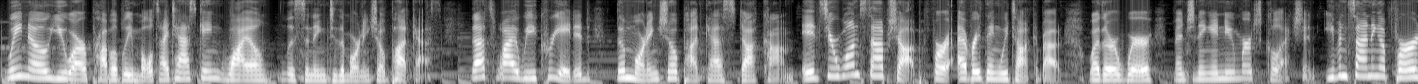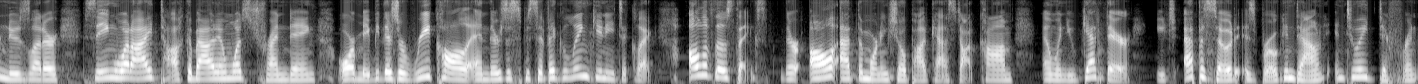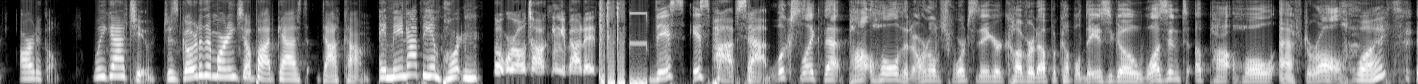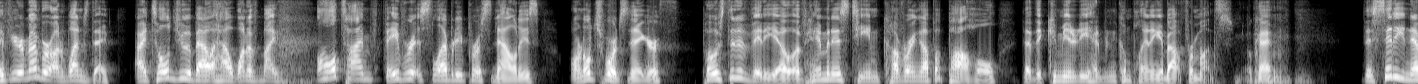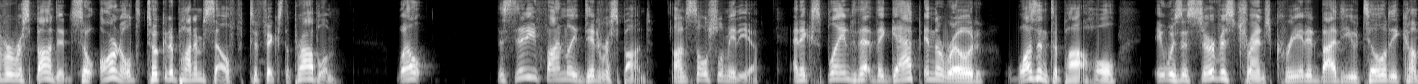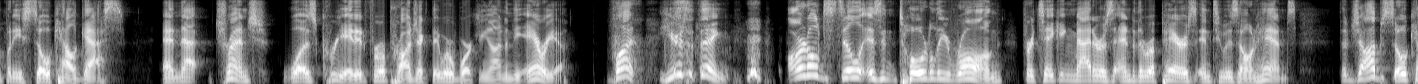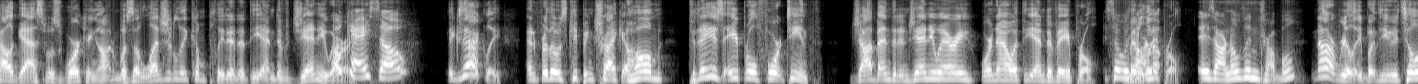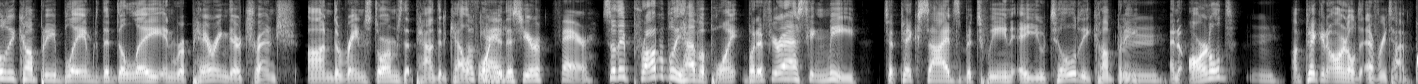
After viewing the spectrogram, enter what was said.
We know you are probably multitasking while listening to the Morning Show podcast. That's why we created the morningshowpodcast.com. It's your one stop shop for everything we talk about, whether we're mentioning a new merch collection, even signing up for our newsletter, seeing what I talk about and what's trending, or maybe there's a recall and there's a specific link you need to click. All of those things, they're all at the morningshowpodcast.com. And when you get there, each episode is broken down into a different article. We got you. Just go to the morningshowpodcast.com. It may not be important, but we're all talking about it. This is Pop Stop. Looks like that pothole that Arnold Schwarzenegger covered up a couple days ago wasn't a pothole after all. What? If you remember on Wednesday, I told you about how one of my all time favorite celebrity personalities, Arnold Schwarzenegger, posted a video of him and his team covering up a pothole that the community had been complaining about for months. Okay. The city never responded, so Arnold took it upon himself to fix the problem. Well, the city finally did respond on social media and explained that the gap in the road wasn't a pothole, it was a service trench created by the utility company SoCal Gas. And that trench was created for a project they were working on in the area. But here's the thing Arnold still isn't totally wrong for taking matters and the repairs into his own hands. The job SoCal Gas was working on was allegedly completed at the end of January. Okay, so Exactly. And for those keeping track at home, today is April 14th. Job ended in January. We're now at the end of April. So is middle Arnold- April. is Arnold in trouble? Not really, but the utility company blamed the delay in repairing their trench on the rainstorms that pounded California Okay. this year. Fair. So they probably have a point, but if you're asking me to pick sides between a utility company Mm. and Arnold, Mm. I'm picking Arnold every time.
